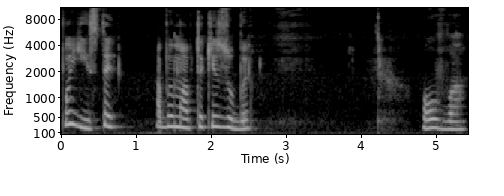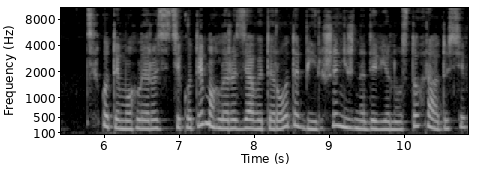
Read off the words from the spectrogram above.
поїсти, аби мав такі зуби. Ова, ці коти могли, роз... ці коти могли роззявити рота більше, ніж на 90 градусів.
